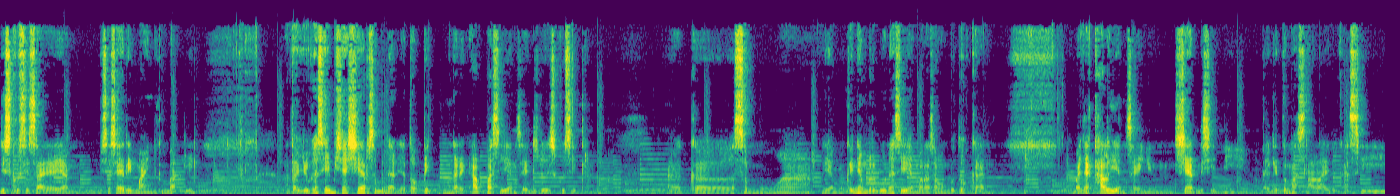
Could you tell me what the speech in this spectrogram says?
diskusi saya yang bisa saya remind kembali. Atau juga saya bisa share sebenarnya topik menarik apa sih yang saya diskusikan uh, ke semua ya mungkin yang berguna sih yang merasa membutuhkan. Banyak hal yang saya ingin share di sini baik itu masalah edukasi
